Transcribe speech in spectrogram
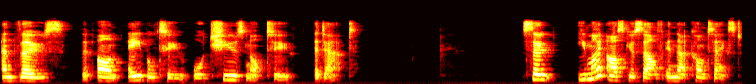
and those that aren't able to or choose not to adapt. So you might ask yourself in that context,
